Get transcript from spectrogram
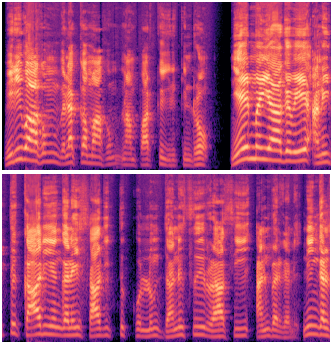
விரிவாகவும் விளக்கமாகவும் நாம் பார்க்க இருக்கின்றோம். நேர்மையாகவே அனைத்து காரியங்களை சாதித்து கொள்ளும் தனுசு ராசி அன்பர்களே நீங்கள்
